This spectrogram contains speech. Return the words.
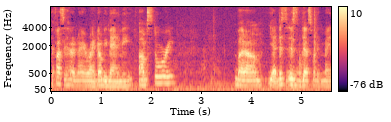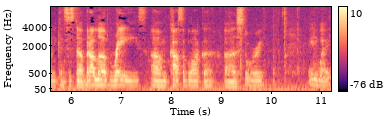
If I say her name right, don't be mad at me. Um, story. But um, yeah, this is that's what it mainly consists of. But I love Rei's um Casablanca uh story. Anyway,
